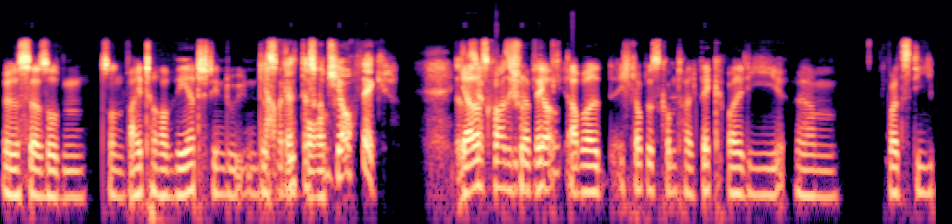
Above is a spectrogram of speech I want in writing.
das ist ja so ein, so ein weiterer Wert, den du in das ja, aber das, das kommt ja auch weg. Das ja, ist das quasi schon wieder weg, aber ich glaube, das kommt halt weg, weil die, ähm, weil es die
